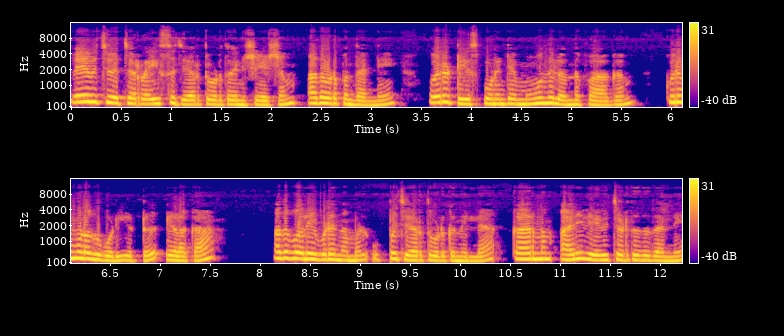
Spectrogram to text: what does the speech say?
വേവിച്ചു വെച്ച റൈസ് ചേർത്ത് കൊടുത്തതിന് ശേഷം അതോടൊപ്പം തന്നെ ഒരു ടീസ്പൂണിന്റെ മൂന്നിലൊന്ന് ഭാഗം കുരുമുളക് പൊടി ഇട്ട് ഇളക്കാം. അതുപോലെ ഇവിടെ നമ്മൾ ഉപ്പ് ചേർത്ത് കൊടുക്കുന്നില്ല. കാരണം അരി വേവിച്ചെടുത്തത് തന്നെ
